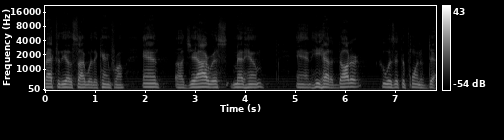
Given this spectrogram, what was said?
back to the other side where they came from. And uh, Jairus met him, and he had a daughter who was at the point of death.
